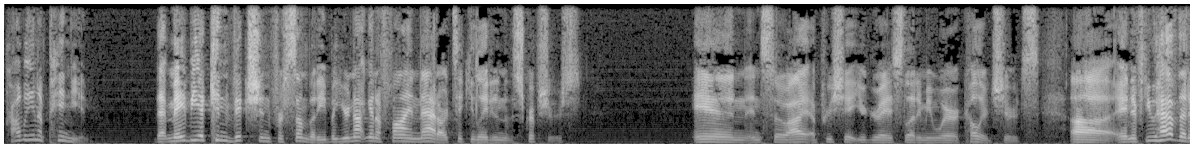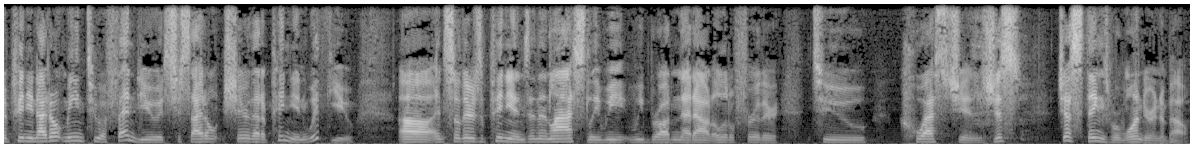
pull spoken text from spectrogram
probably an opinion. That may be a conviction for somebody, but you're not going to find that articulated in the scriptures. And, and so I appreciate your grace letting me wear colored shirts. Uh, and if you have that opinion, I don't mean to offend you. It's just I don't share that opinion with you. Uh, and so there's opinions. And then lastly, we, we broaden that out a little further to questions, just, just things we're wondering about.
